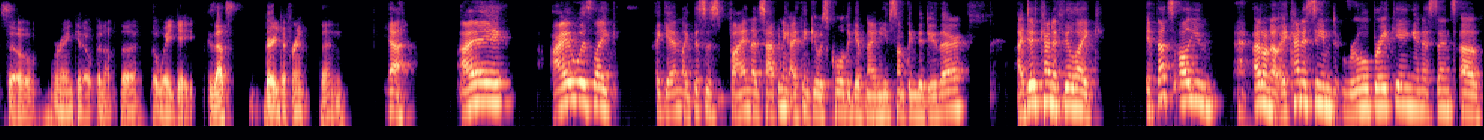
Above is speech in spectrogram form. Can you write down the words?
so Moiraine could open up the the way gate because that's very different than Yeah. I I was like again like this is fine that's happening. I think it was cool to give Nynaeve something to do there. I did kind of feel like if that's all you I don't know, it kind of seemed rule breaking in a sense of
